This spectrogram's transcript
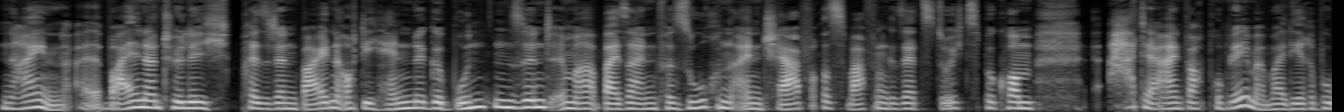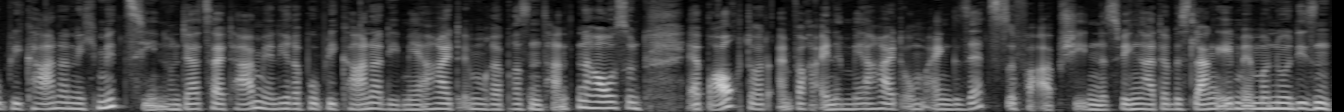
Nein, äh, weil natürlich Präsident Biden auch die Hände gebunden sind, immer bei seinen Versuchen, ein schärferes Waffengesetz durchzubekommen, hat er einfach Probleme, weil die Republikaner nicht mitziehen. Und derzeit haben ja die Republikaner die Mehrheit im Repräsentantenhaus und er braucht dort einfach eine Mehrheit, um ein Gesetz zu verabschieden. Deswegen hat er bislang eben immer nur diesen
